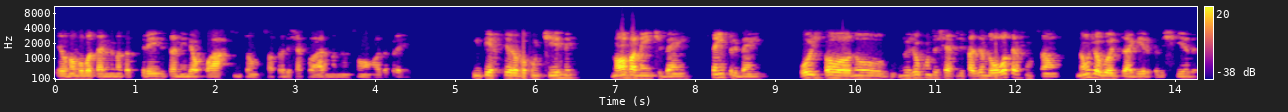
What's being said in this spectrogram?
eu não vou botar ele no meu top 3 e também ele é o quarto, então só para deixar claro, uma menção honrosa para ele. Em terceiro eu vou com o Tierney, novamente bem, sempre bem. Hoje, oh, no, no jogo contra o chefe, fazendo outra função, não jogou de zagueiro pela esquerda,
